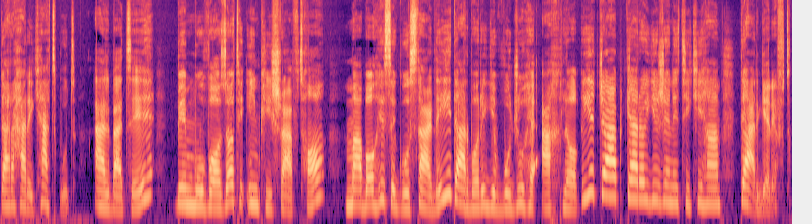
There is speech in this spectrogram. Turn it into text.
در حرکت بود. البته به موازات این پیشرفت‌ها مباحث گسترده‌ای درباره وجوه اخلاقی جبرگرایی ژنتیکی هم در گرفت.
